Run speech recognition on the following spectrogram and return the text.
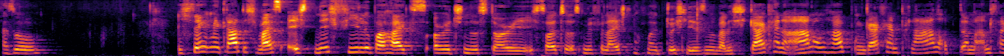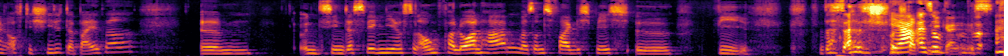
Also, ich denke mir gerade, ich weiß echt nicht viel über Hikes Original Story. Ich sollte es mir vielleicht nochmal durchlesen, weil ich gar keine Ahnung habe und gar keinen Plan, ob da am Anfang auch die Shield dabei war. Ähm, und sie ihn deswegen nie aus den Augen verloren haben, weil sonst frage ich mich, äh, wie das alles schon ja, also, gegangen ist.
